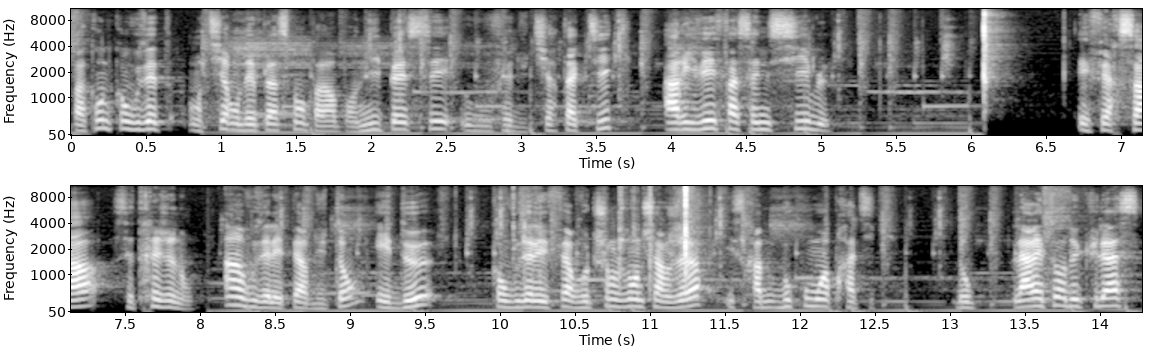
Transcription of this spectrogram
Par contre, quand vous êtes en tir en déplacement, par exemple en IPSC ou vous faites du tir tactique, arriver face à une cible et faire ça, c'est très gênant. Un, vous allez perdre du temps. Et deux, quand vous allez faire votre changement de chargeur, il sera beaucoup moins pratique. Donc l'arrêtoir de culasse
